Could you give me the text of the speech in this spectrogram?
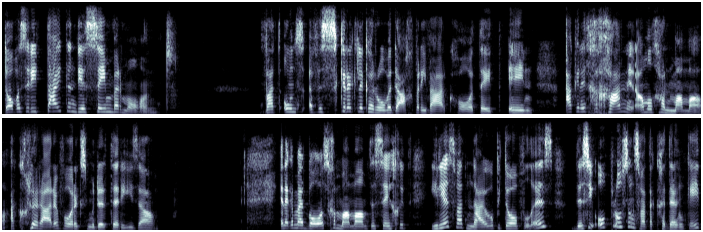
Daar was dit die tyd in Desember maand wat ons 'n verskriklike rowwe dag by die werk gehad het en ek het net gegaan en almal gaan mamma. Ek glo regtig vir ek's moeder Teresa. En ek het my baas gemamma om te sê, "Goed, hierdie is wat nou op die tafel is. Dis die oplossings wat ek gedink het.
